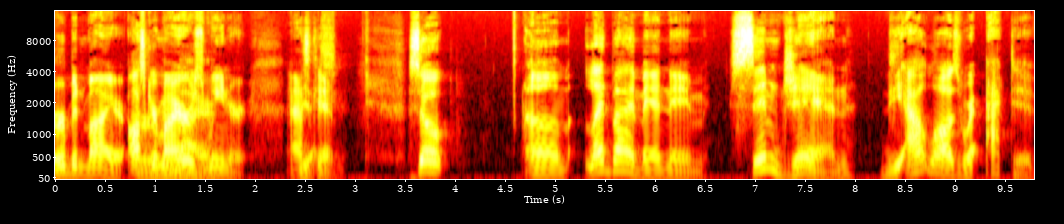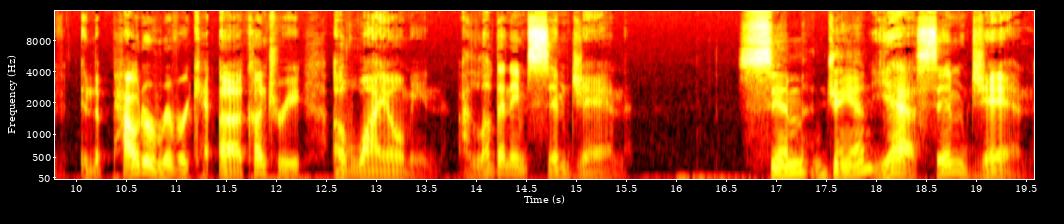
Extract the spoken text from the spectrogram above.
Urban Meyer, Oscar Urban Meyer's Meyer. wiener. Ask Yes. him. So, um, led by a man named Sim Jan, the outlaws were active in the Powder River ca- uh, country of Wyoming. I love that name, Sim Jan. Sim Jan. Yeah, Sim Jan.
